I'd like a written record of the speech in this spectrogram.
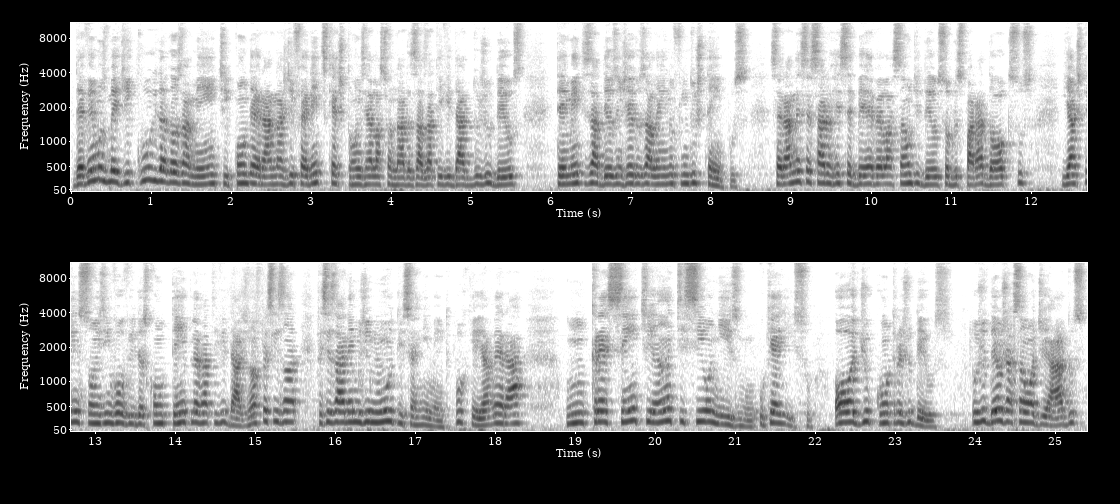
Devemos medir cuidadosamente e ponderar nas diferentes questões relacionadas às atividades dos judeus tementes a Deus em Jerusalém no fim dos tempos. Será necessário receber revelação de Deus sobre os paradoxos e as tensões envolvidas com o templo e as atividades. Nós precisaremos de muito discernimento, porque haverá um crescente anti-sionismo. O que é isso? Ódio contra judeus. Os judeus já são odiados,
